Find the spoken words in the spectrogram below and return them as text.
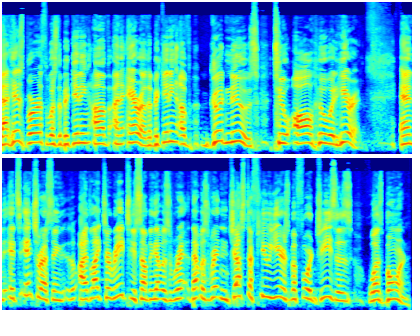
That his birth was the beginning of an era, the beginning of good news to all who would hear it. And it's interesting. I'd like to read to you something that was, ri- that was written just a few years before Jesus was born.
